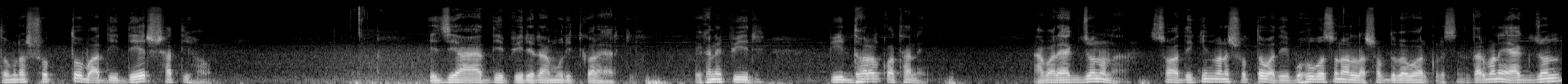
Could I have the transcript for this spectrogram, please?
তোমরা সত্যবাদীদের সাথী হও। এই যে আয়াত দিয়ে পীরেরা মুরিদ করায় আর কি। এখানে পীর পীর ধরার কথা নেই। আবার একজনও না। সদিকিন মানে সত্যবাদী। বহু বছর আল্লাহ শব্দ ব্যবহার করেছেন। তার মানে একজন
